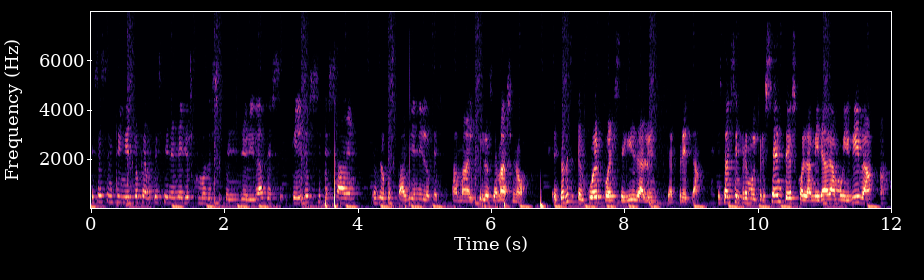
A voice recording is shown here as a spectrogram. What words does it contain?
ese sentimiento que a veces tienen ellos como de superioridad, que ellos sí que saben qué es lo que está bien y lo que está mal y los demás no. Entonces el cuerpo enseguida lo interpreta. Están siempre muy presentes, con la mirada muy viva,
